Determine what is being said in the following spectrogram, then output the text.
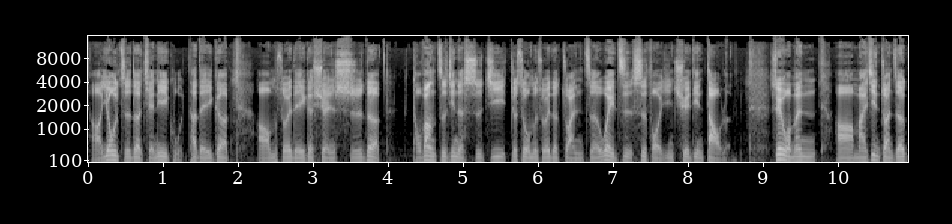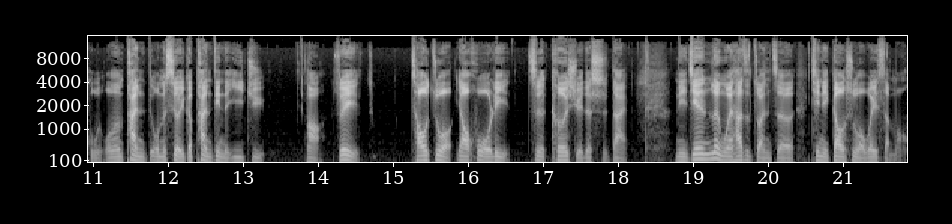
啊优质的潜力股？它的一个啊我们所谓的一个选时的投放资金的时机，就是我们所谓的转折位置是否已经确定到了？所以，我们啊买进转折股，我们判我们是有一个判定的依据啊。所以，操作要获利是科学的时代。你今天认为它是转折，请你告诉我为什么？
